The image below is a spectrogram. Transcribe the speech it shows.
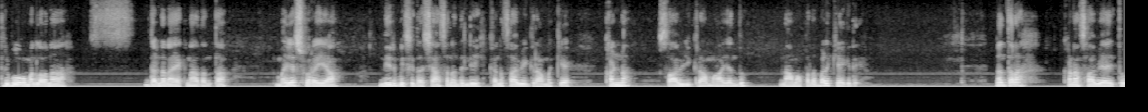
ತ್ರಿಭುವ ಮಲ್ಲವನ ದಂಡನಾಯಕನಾದಂಥ ಮಹೇಶ್ವರಯ್ಯ ನಿರ್ಮಿಸಿದ ಶಾಸನದಲ್ಲಿ ಕನಸಾವಿ ಗ್ರಾಮಕ್ಕೆ ಕಣ್ಣ ಸಾವಿ ಗ್ರಾಮ ಎಂದು ನಾಮಪದ ಬಳಕೆಯಾಗಿದೆ. ನಂತರ ಕಣಸಾವಿ ಆಯಿತು.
